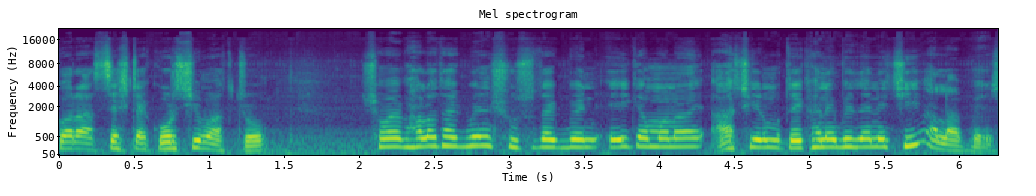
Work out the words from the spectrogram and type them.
করার চেষ্টা করছি মাত্র। সবাই ভালো থাকবেন সুস্থ থাকবেন এই কামনায় আজকের মতো এখানে বিদায় নিচ্ছি আল্লাহ হাফেজ।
